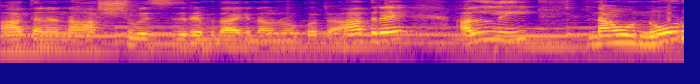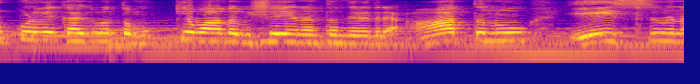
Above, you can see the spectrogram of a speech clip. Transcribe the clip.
ಆತನನ್ನು ಆಶೀರ್ವದಿಸಿದ್ರೆ ಎಂಬುದಾಗಿ ನಾವು ನೋಡ್ಕೋತೇವೆ ಆದರೆ ಅಲ್ಲಿ ನಾವು ನೋಡ್ಕೊಳ್ಬೇಕಾಗಿರುವಂಥ ಮುಖ್ಯವಾದ ವಿಷಯ ಏನಂತಂದು ಹೇಳಿದ್ರೆ ಆತನು ಯೇಸುವಿನ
